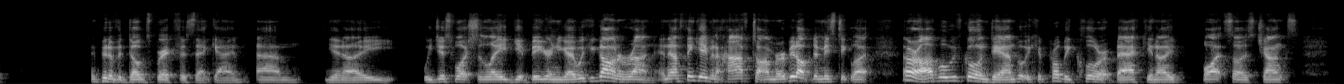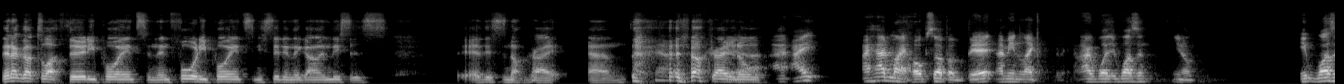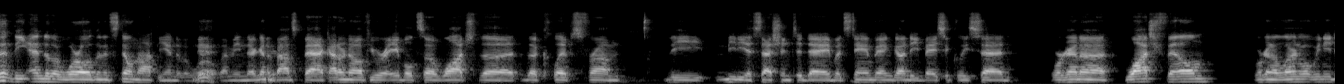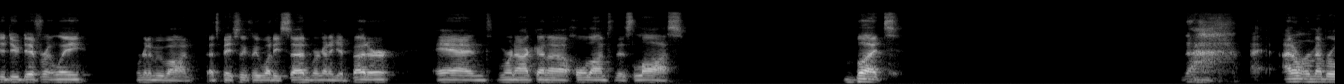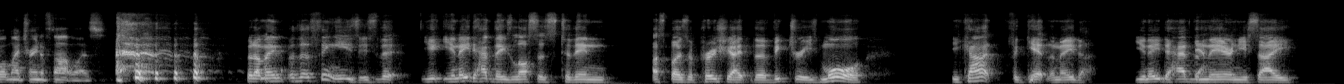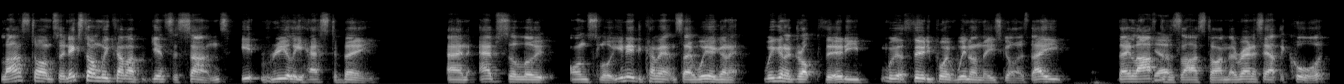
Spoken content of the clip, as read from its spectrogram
a bit of a dog's breakfast that game. Um, you know, we just watched the lead get bigger, and you go, we could go on a run. And I think even at halftime, we're a bit optimistic, like, all right, well, we've gone down, but we could probably claw it back. You know, bite-sized chunks. Then I got to like 30 points and then 40 points, and you're sitting there going, "This is, yeah, this is not great. Um, no. not great yeah. at all." I, I had my hopes up a bit. I mean, like I was, it wasn't, you know, it wasn't the end of the world, and it's still not the end of the world. Yeah. I mean, they're going to bounce back. I don't know if you were able to watch the the clips from the media session today, but Stan Van Gundy basically said, "We're going to watch film. We're going to learn what we need to do differently we're going to move on. That's basically what he said. We're going to get better and we're not going to hold on to this loss. But I don't remember what my train of thought was. but I mean, the thing is, is that you, you need to have these losses to then, I suppose, appreciate the victories more. you can't forget them either. You need to have them yeah. there and you say, last time, so next time we come up against the Suns, it really has to be an absolute onslaught. You need to come out and say, we are going to, we're going to drop 30, we got a 30 point win on these guys. They, they laughed yep. at us last time. They ran us out the court.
